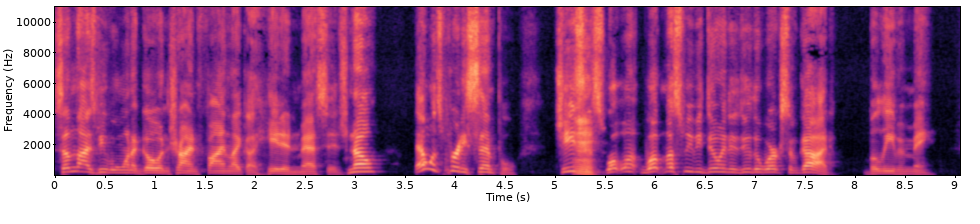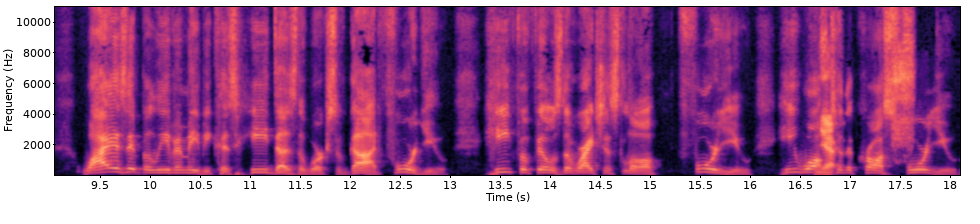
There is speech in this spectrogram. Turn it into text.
Sometimes people want to go and try and find like a hidden message. No, that one's pretty simple. Jesus, mm. what, what must we be doing to do the works of God? Believe in me. Why is it believe in me? Because he does the works of God for you. He fulfills the righteous law for you. He walked to the cross for you.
